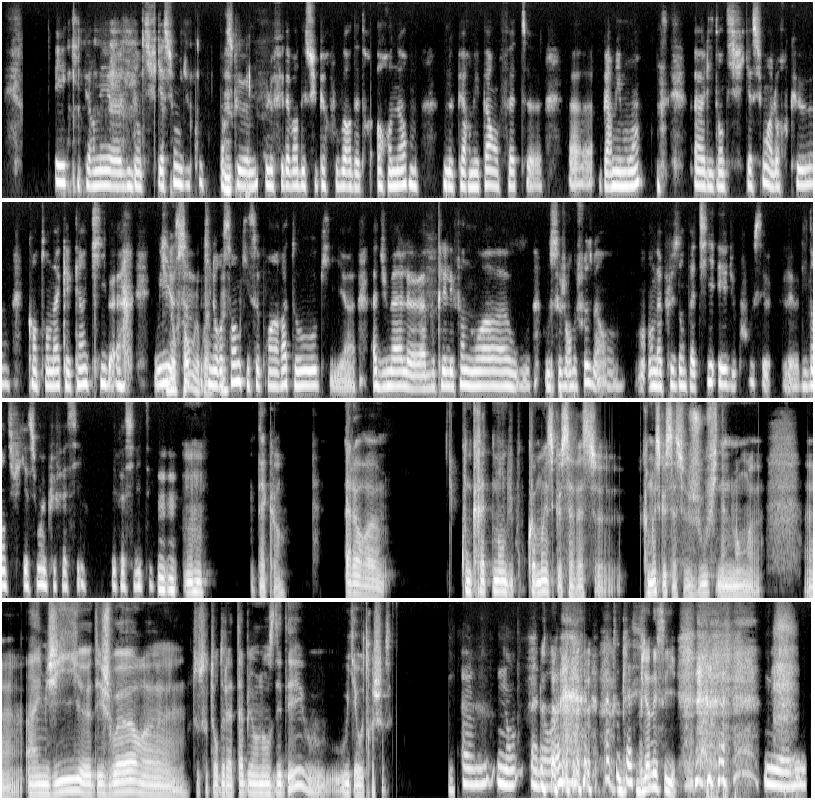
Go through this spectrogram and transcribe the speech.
Et qui permet euh, l'identification du coup. Parce mm. que le fait d'avoir des super pouvoirs, d'être hors norme, ne permet pas en fait, euh, permet moins l'identification, alors que quand on a quelqu'un qui, bah, oui, qui nous, ressemble, qui, nous mm. ressemble, qui se prend un râteau, qui a du mal à boucler les fins de mois ou, ce genre de choses, ben, on, a plus d'empathie et du coup, l'identification est plus facile, et facilitée. Mm, mm-hmm. D'accord. Alors, euh, concrètement, du coup, comment est-ce que ça va se, comment est-ce que ça se joue finalement euh, euh Un MJ, des joueurs, tous autour de la table et on lance des dés ou il y a autre chose? Non, alors pas tout à fait. Bien essayé. Mais euh,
